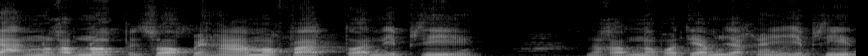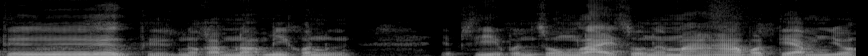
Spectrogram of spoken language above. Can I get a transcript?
กลางเนาะครับเนาะไปซอกไปหามาฝากตอนเอฟซีนะครับเนาะพอเทียมอยากให้เอฟซีถึกถึกเนาะครับเนาะมีคน เอฟซีเพิ่นส่งไลน์ส่งนั้นมาหาพอเทียมอยู่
